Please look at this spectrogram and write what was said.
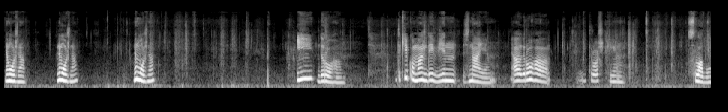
Не можна. Не можна. Не можна. І дорога. Такі команди він знає, а друга трошки слабо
